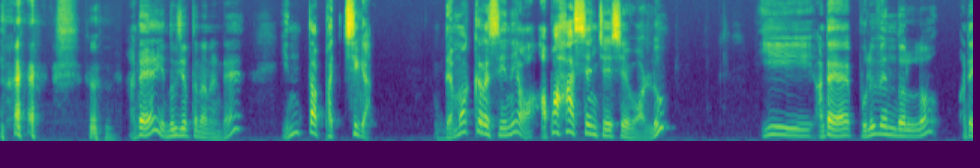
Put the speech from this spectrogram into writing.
అంటే ఎందుకు చెప్తున్నానంటే ఇంత పచ్చిగా డెమోక్రసీని అపహాస్యం చేసేవాళ్ళు ఈ అంటే పులివెందుల్లో అంటే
